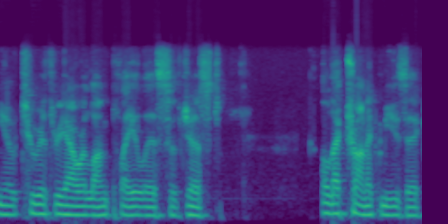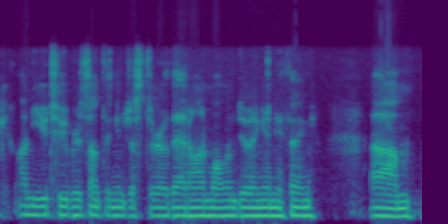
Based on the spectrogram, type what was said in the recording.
you know two or three hour long playlists of just electronic music on YouTube or something, and just throw that on while I'm doing anything. Um,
